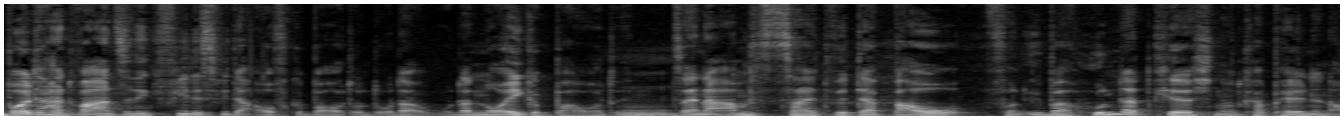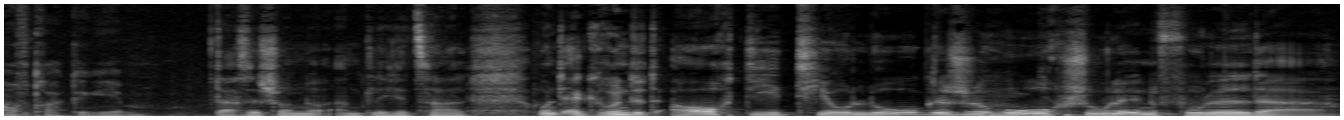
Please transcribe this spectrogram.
Bolte hat wahnsinnig vieles wieder aufgebaut und, oder, oder neu gebaut. In seiner Amtszeit wird der Bau von über 100 Kirchen und Kapellen in Auftrag gegeben. Das ist schon eine amtliche Zahl. Und er gründet auch die Theologische Hochschule in Fulda.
